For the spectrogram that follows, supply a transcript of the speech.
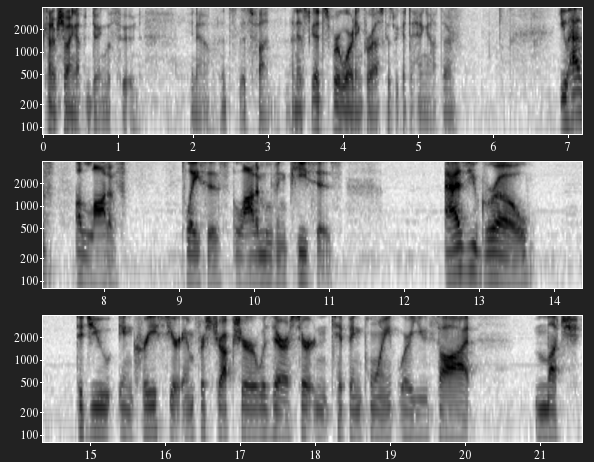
kind of showing up and doing the food you know it's it's fun and it's it's rewarding for us because we get to hang out there you have a lot of places, a lot of moving pieces. As you grow, did you increase your infrastructure? Was there a certain tipping point where you thought much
